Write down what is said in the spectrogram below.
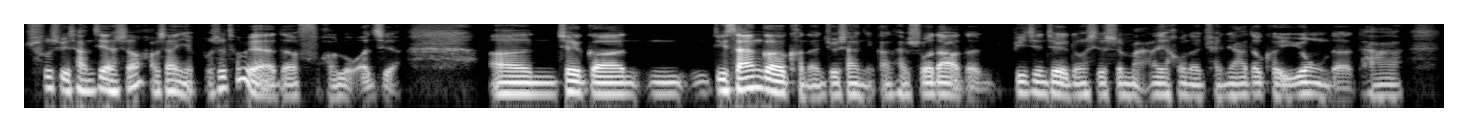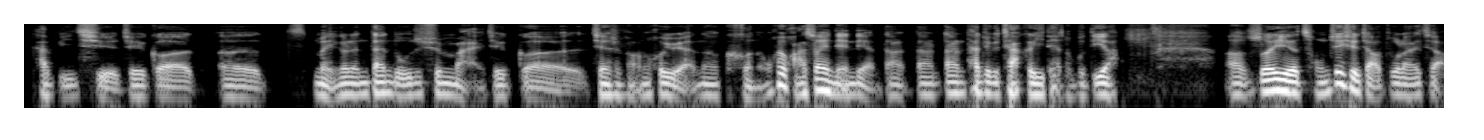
出去一趟健身，好像也不是特别的符合逻辑。嗯，这个嗯，第三个可能就像你刚才说到的，毕竟这个东西是买了以后呢，全家都可以用的。它它比起这个呃。每个人单独去买这个健身房的会员呢，可能会划算一点点，但但但是它这个价格一点都不低啊，呃，所以从这些角度来讲，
